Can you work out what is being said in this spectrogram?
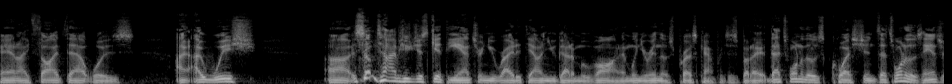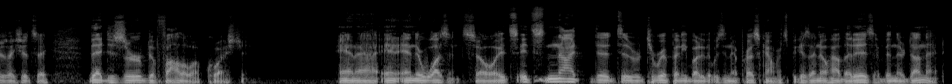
and I thought that was I, I wish. Uh, sometimes you just get the answer and you write it down and you got to move on. And when you're in those press conferences, but I, that's one of those questions. That's one of those answers, I should say, that deserved a follow up question and, uh, and and there wasn't. So it's it's not to, to to rip anybody that was in that press conference because I know how that is. I've been there, done that.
